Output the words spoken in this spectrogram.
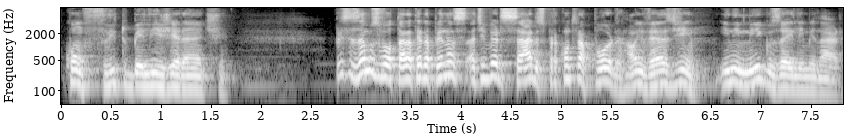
conflito beligerante. Precisamos voltar a ter apenas adversários para contrapor, ao invés de inimigos a eliminar.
